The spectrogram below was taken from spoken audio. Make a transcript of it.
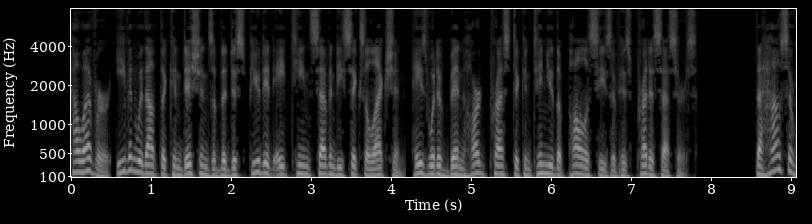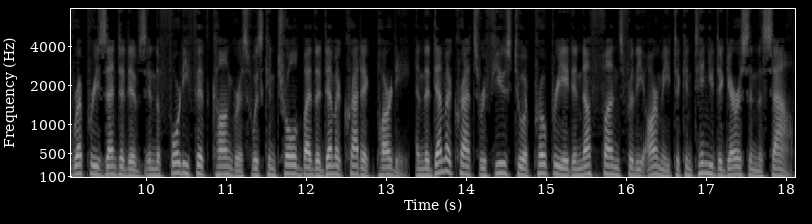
However, even without the conditions of the disputed 1876 election, Hayes would have been hard-pressed to continue the policies of his predecessors. The House of Representatives in the 45th Congress was controlled by the Democratic Party, and the Democrats refused to appropriate enough funds for the Army to continue to garrison the South.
